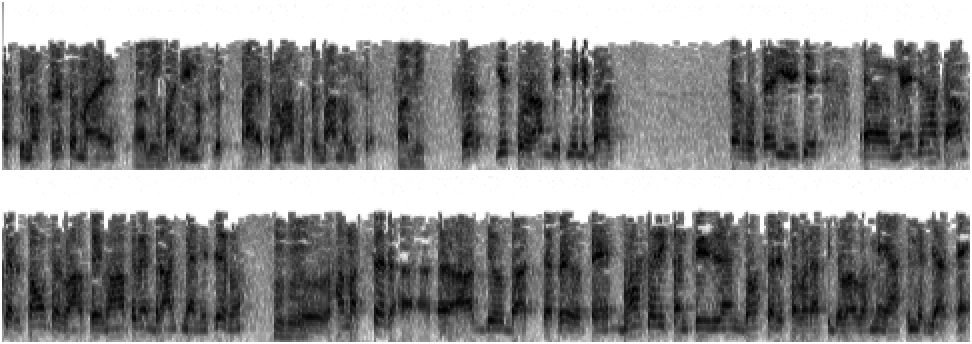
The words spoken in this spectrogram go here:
سب کی مفرت مائے ہماری مفرت پائے تمام مسلمانوں کی سر آمین۔ سر یہ پروگرام دیکھنے کے بعد سر ہوتا ہے یہ کہ میں جہاں کام کرتا ہوں سر وہاں پہ وہاں پہ میں برانچ مینیجر ہوں۔ تو ہم اکثر آپ جو بات کر رہے ہوتے ہیں بہت ساری کنفیوژن بہت سارے سوالات کے جواب ہمیں یہاں سے مل جاتے ہیں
